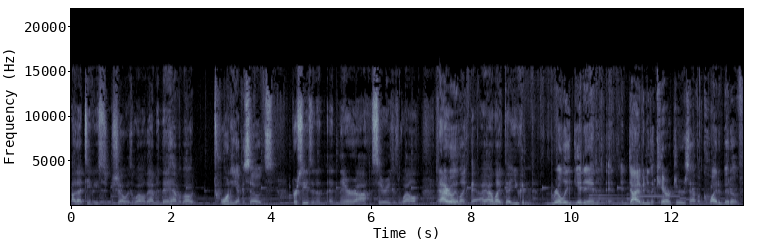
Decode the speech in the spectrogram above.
uh, that TV show as well. I mean, they have about 20 episodes per season in, in their uh, series as well. And I really like that. I, I like that you can really get in and, and, and dive into the characters, have a, quite a bit of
